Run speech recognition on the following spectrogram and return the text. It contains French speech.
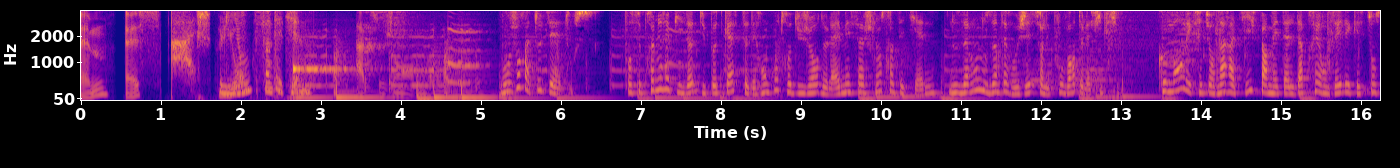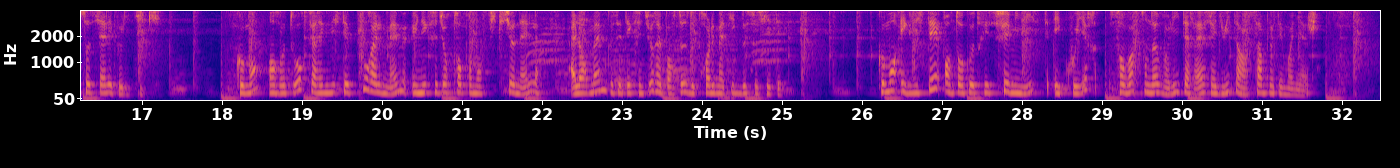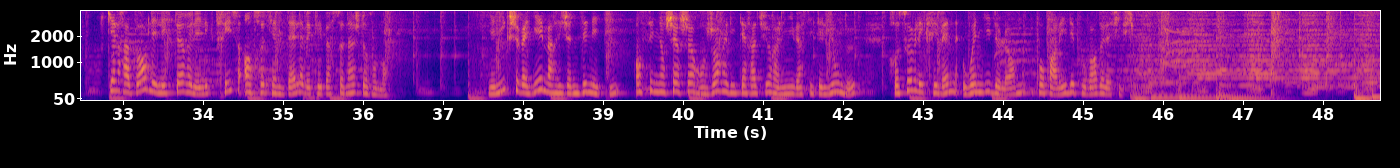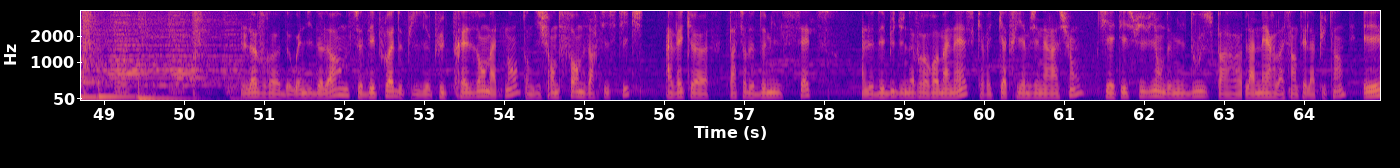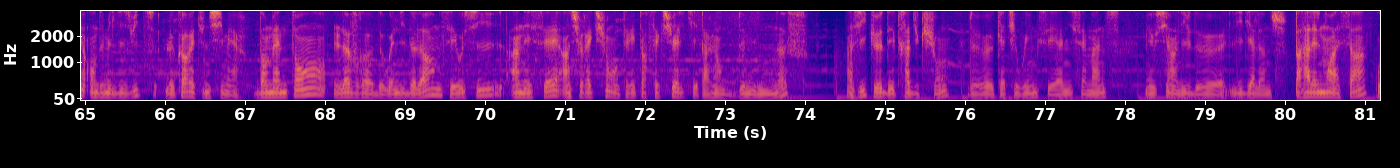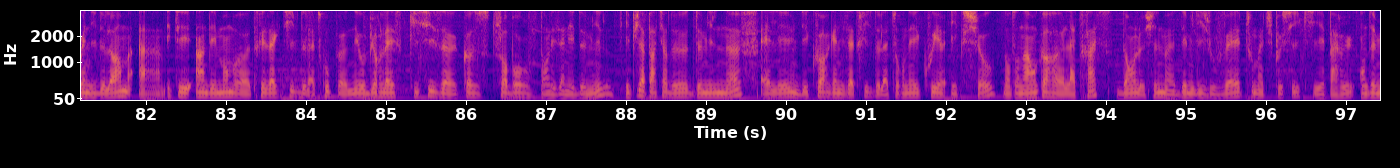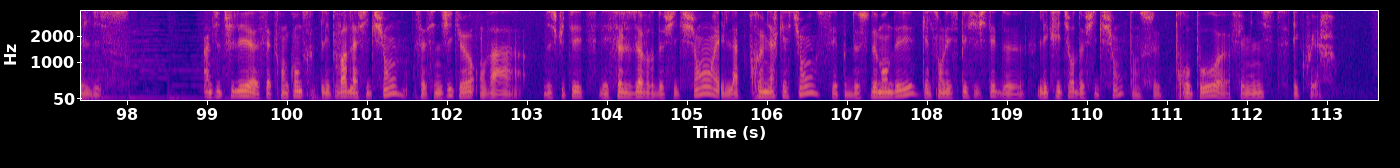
M, S, H. Lyon, Saint-Étienne. Axe genre. Bonjour à toutes et à tous. Pour ce premier épisode du podcast des rencontres du genre de la MSH Lyon-Saint-Étienne, nous allons nous interroger sur les pouvoirs de la fiction. Comment l'écriture narrative permet-elle d'appréhender les questions sociales et politiques? Comment, en retour, faire exister pour elle-même une écriture proprement fictionnelle, alors même que cette écriture est porteuse de problématiques de société? Comment exister en tant qu'autrice féministe et queer sans voir son œuvre littéraire réduite à un simple témoignage? Quel rapport les lecteurs et les lectrices entretiennent-elles avec les personnages de romans? Yannick Chevalier et Marie-Jeanne Zenetti, enseignants-chercheurs en genre et littérature à l'Université Lyon 2, reçoivent l'écrivaine Wendy Delorme pour parler des pouvoirs de la fiction. L'œuvre de Wendy Delorme se déploie depuis plus de 13 ans maintenant dans différentes formes artistiques, avec euh, à partir de 2007 le début d'une œuvre romanesque avec quatrième génération, qui a été suivie en 2012 par La mère, la sainte et la putain, et en 2018 Le corps est une chimère. Dans le même temps, l'œuvre de Wendy Delorme, c'est aussi un essai Insurrection en territoire sexuel qui est paru en 2009, ainsi que des traductions de Cathy Winks et Annie Simmons mais aussi un livre de Lydia Lunch. Parallèlement à ça, Wendy Delorme a été un des membres très actifs de la troupe néo-burlesque Kisses Cause Trouble dans les années 2000. Et puis à partir de 2009, elle est une des co-organisatrices de la tournée Queer X Show, dont on a encore la trace dans le film d'Émilie Jouvet, Too Much Pussy, qui est paru en 2010 intituler cette rencontre Les pouvoirs de la fiction, ça signifie qu'on va discuter des seules œuvres de fiction. Et la première question, c'est de se demander quelles sont les spécificités de l'écriture de fiction dans ce propos euh, féministe et queer.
